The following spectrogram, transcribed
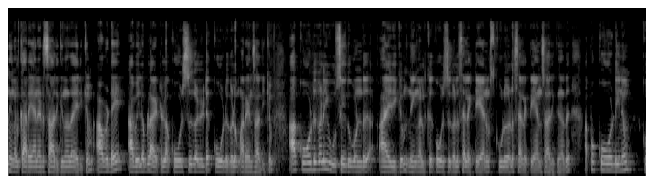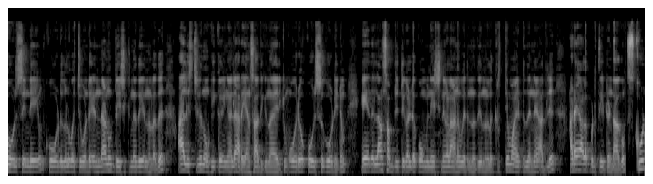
നിങ്ങൾക്ക് അറിയാനായിട്ട് സാധിക്കുന്നതായിരിക്കും. അവിടെ അവൈലബിൾ ആയിട്ടുള്ള കോഴ്സുകളുടെ കോഡുകളും അറിയാൻ സാധിക്കും. ആ കോഡുകൾ യൂസ് ചെയ്തുകൊണ്ട് ആയിരിക്കും നിങ്ങൾക്ക് കോഴ്സുകൾ സെലക്ട് ചെയ്യാനും സ്കൂളുകൾ സെലക്ട് ചെയ്യാനും സാധിക്കുന്നത്. അപ്പോൾ കോഡിനും കോഴ്സിന്റെയും കോഡുകൾ വെച്ചുകൊണ്ട് എന്താണ് ഉദ്ദേശിക്കുന്നത് എന്നുള്ളത് ആ ലിസ്റ്റിൽ നോക്കിക്കഴിഞ്ഞാൽ അറിയാൻ സാധിക്കുന്നതായിരിക്കും. ഓരോ കോഴ്സ് കോഡിനും ഏതെല്ലാം സബ്ജക്റ്റുകളുടെ കോമ്പിനേഷനുകളാണ് വരുന്നത് എന്നുള്ളത് കൃത്യമായിട്ട് തന്നെ അതിൽ അടയാളപ്പെടുത്തിയിട്ടുണ്ടാകും. സ്കൂൾ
